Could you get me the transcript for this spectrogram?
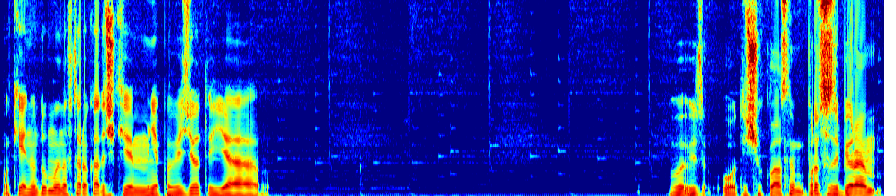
Окей, ну, думаю, на второй каточке мне повезет, и я... Вот, еще классно. Просто забираем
